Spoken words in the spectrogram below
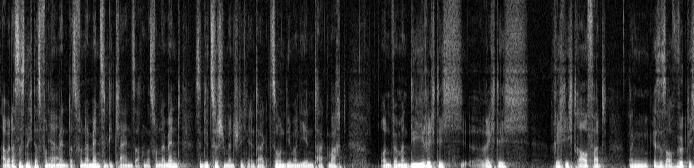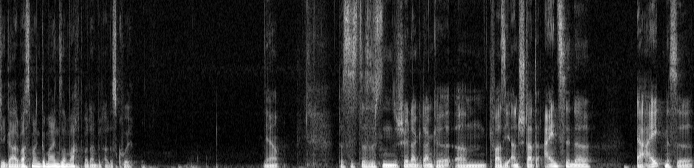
Aber das ist nicht das Fundament. Ja. Das Fundament sind die kleinen Sachen. Das Fundament sind die zwischenmenschlichen Interaktionen, die man jeden Tag macht. Und wenn man die richtig, richtig, richtig drauf hat, dann ist es auch wirklich egal, was man gemeinsam macht, weil dann wird alles cool. Ja, das ist, das ist ein schöner Gedanke. Ähm, quasi anstatt einzelne Ereignisse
